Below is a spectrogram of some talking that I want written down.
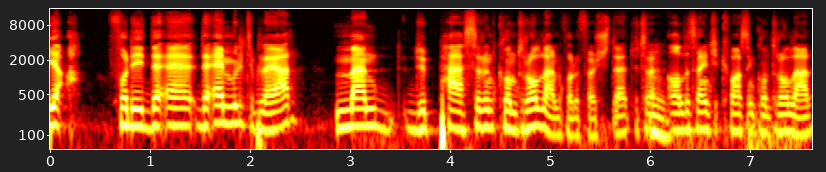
Ja, fordi det er, det er multiplayer, men du passer rundt kontrolleren, for det første. Du trenger, Alle trenger ikke hver sin kontroller.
